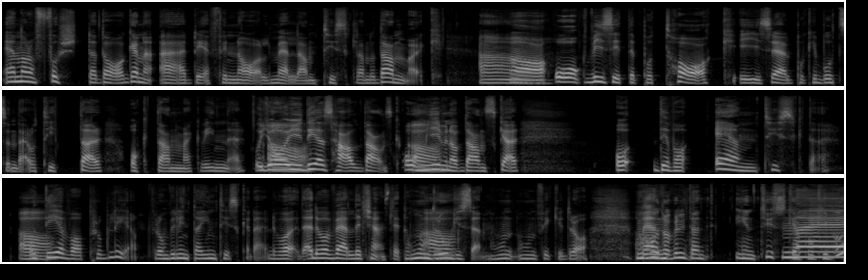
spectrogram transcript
en av de första dagarna är det final mellan Tyskland och Danmark. Ah. Ja, och vi sitter på tak i Israel på kibbutzen där och tittar och Danmark vinner. Och jag är ju Ja. dels halvdansk, omgiven av danskar. Och det var en tysk där. Ja. Och det var problem, för de ville inte ha in tyskar där. Det var, det var väldigt känsligt. Hon Ja. drog ju sen, hon, hon fick ju dra. Men, de vill inte ha in tyskar på nej,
